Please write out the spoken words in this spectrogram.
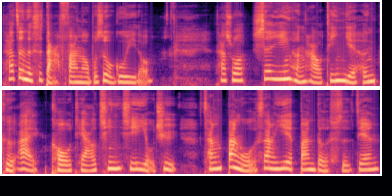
他真的是打翻了，不是我故意的哦。”他说：“声音很好听，也很可爱，口条清晰有趣，常伴我上夜班的时间。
